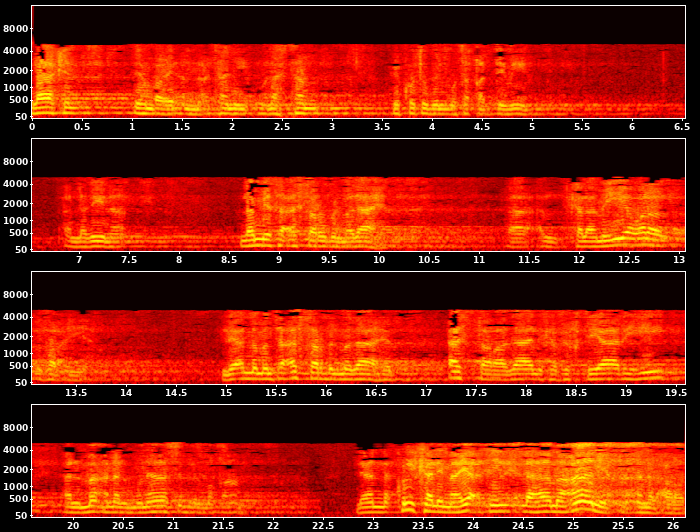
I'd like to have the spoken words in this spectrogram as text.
لكن ينبغي أن نعتني ونهتم بكتب المتقدمين الذين لم يتأثروا بالمذاهب الكلامية ولا الفرعية لأن من تأثر بالمذاهب أثر ذلك في اختياره المعنى المناسب للمقام لأن كل كلمة يأتي لها معاني عن العرب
